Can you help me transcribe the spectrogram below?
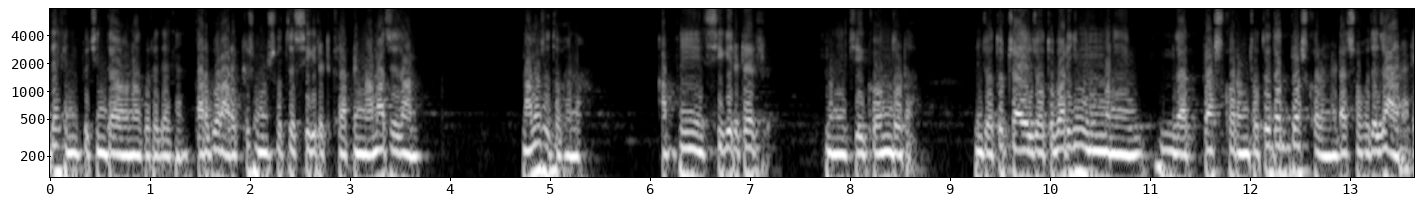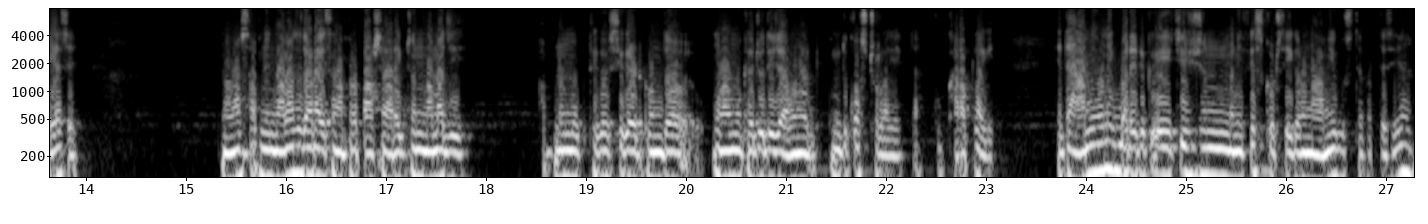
দেখেন একটু চিন্তা ভাবনা করে দেখেন। তারপর আরেকটা সমস্যা হচ্ছে সিগারেট খেয়ে আপনি নামাজে যান। নামাজও তো হয় না। আপনি সিগারেটের মানে যে গন্ধটা যত চাই যতবারই মানে দাঁত ব্রাশ করেন, যতই দাঁত ব্রাশ করেন, এটা সহজে যায় না, ঠিক আছে? নামাজ আপনি নামাজে দাঁড়াইছেন, আপনার পাশে আরেকজন নামাজি, আপনার মুখ থেকে সিগারেট গন্ধ ওনার মুখে যদি যায়, ওনার কিন্তু কষ্ট লাগে একটা খুব খারাপ লাগে। এটা আমি অনেকবার এই সিচুয়েশন মানে ফেস করছি কারণ আমি বুঝতে পারতেছি হ্যাঁ।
